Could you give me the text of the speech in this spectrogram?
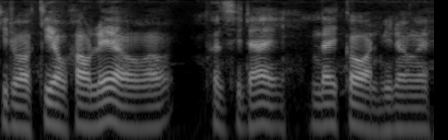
คิดว่าเกี่ยวเขาแล้วว่าเพิ่นสิได้ได้ก่อนพี่น้องเลย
